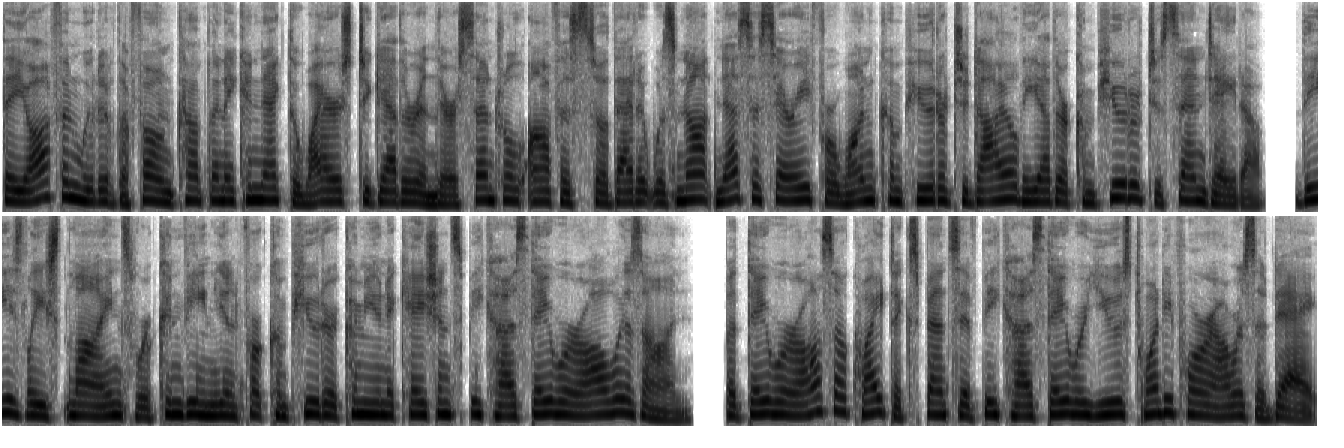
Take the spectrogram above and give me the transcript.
They often would have the phone company connect the wires together in their central office so that it was not necessary for one computer to dial the other computer to send data. These leased lines were convenient for computer communications because they were always on, but they were also quite expensive because they were used 24 hours a day,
